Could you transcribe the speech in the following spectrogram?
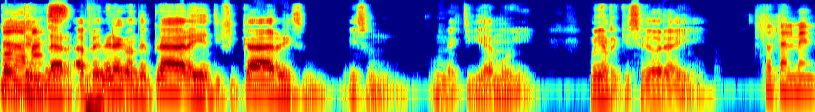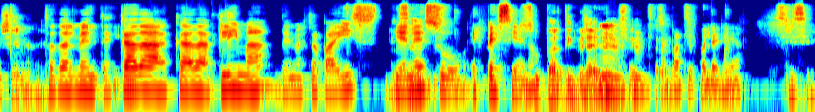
Contemplar, aprender a contemplar, a identificar, es, es una actividad muy, muy enriquecedora y, Totalmente, totalmente. Cada, cada clima de nuestro país tiene su especie, ¿no? Su particularidad, Su particularidad. Sí, sí.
